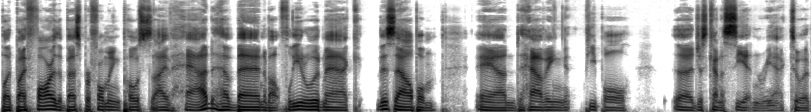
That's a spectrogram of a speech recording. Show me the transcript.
but by far the best performing posts I've had have been about Fleetwood Mac, this album, and having people uh, just kind of see it and react to it.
